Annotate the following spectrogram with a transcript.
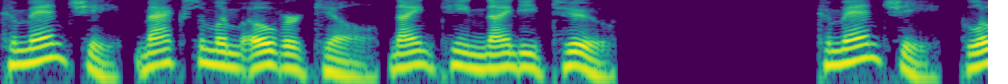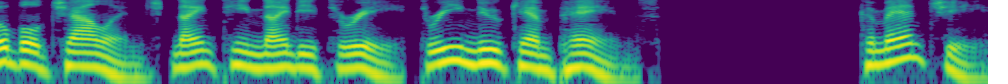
Comanche, Maximum Overkill 1992, Comanche, Global Challenge 1993, three new campaigns Comanche,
